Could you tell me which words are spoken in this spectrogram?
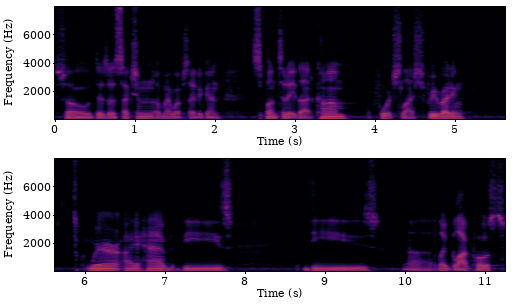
So there's a section of my website again, spuntoday.com forward slash free writing, where I have these these uh, like blog posts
